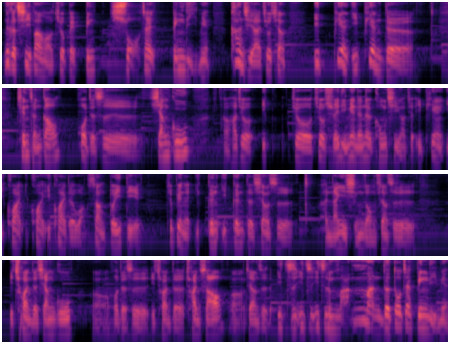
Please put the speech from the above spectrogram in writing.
那个气泡哦就被冰锁在冰里面，看起来就像一片一片的千层糕。或者是香菇啊，它就一就就水里面的那个空气啊，就一片一块一块一块的往上堆叠，就变成一根一根的，像是很难以形容，像是一串的香菇哦，或者是一串的串烧啊，这样子的，一只一只一只的满满的都在冰里面，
